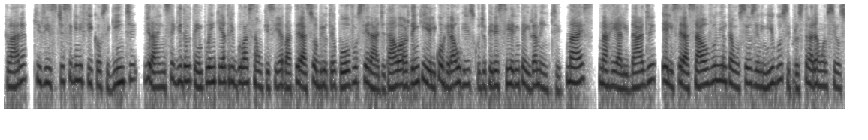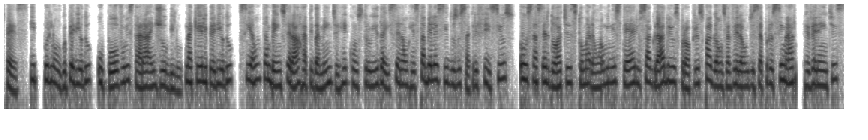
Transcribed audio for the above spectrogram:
clara, que viste significa o seguinte, virá em seguida o tempo em que a tribulação que se abaterá sobre o teu povo será de tal ordem que ele correrá o risco de perecer inteiramente. Mas, na realidade, ele será salvo e então seus inimigos se prostrarão aos seus pés. E, por longo período, o povo estará em júbilo. Naquele período, Sião também será rapidamente reconstruída e serão restabelecidos os sacrifícios, os sacerdotes tomarão o ministério sagrado e os próprios pagãos haverão de se aproximar, reverentes,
